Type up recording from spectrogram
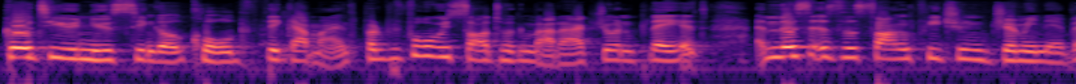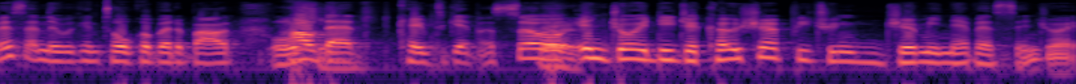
go to your new single called Think I Might. But before we start talking about it, I actually want to play it. And this is the song featuring Jimmy Nevis, and then we can talk a bit about how that came together. So Great. enjoy DJ Kosher featuring Jimmy Nevis. Enjoy.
